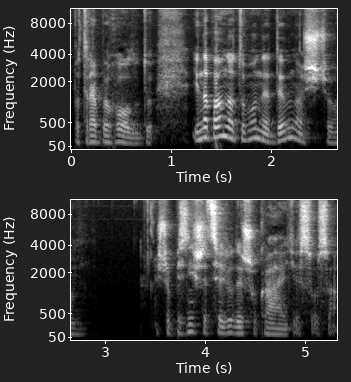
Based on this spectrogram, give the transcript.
потреби голоду. І напевно тому не дивно, що, що пізніше ці люди шукають Ісуса.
